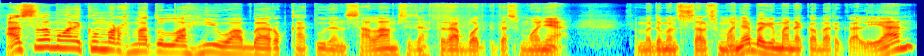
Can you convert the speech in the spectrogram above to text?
Assalamualaikum warahmatullahi wabarakatuh dan salam sejahtera buat kita semuanya. Teman-teman sosial semuanya, bagaimana kabar kalian?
